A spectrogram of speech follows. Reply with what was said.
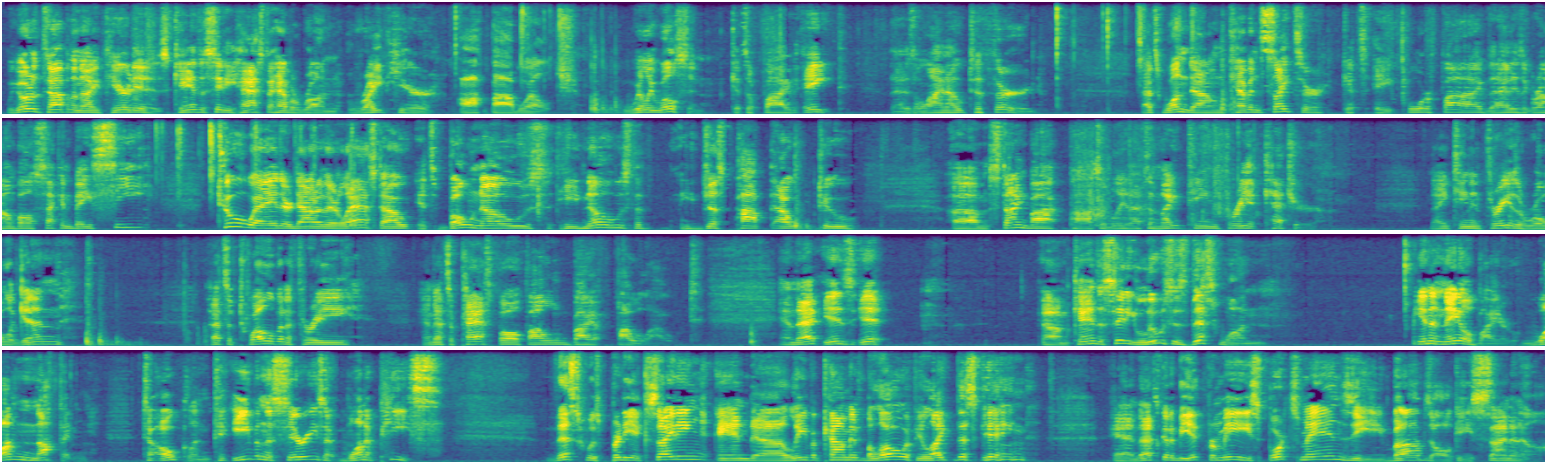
We go to the top of the ninth. Here it is. Kansas City has to have a run right here off Bob Welch. Willie Wilson gets a 5-8. That is a line out to third. That's one down. Kevin Seitzer gets a 4-5. That is a ground ball second base C. Two away. They're down to their last out. It's Bo knows. He knows that he just popped out to um, Steinbach, possibly. That's a 19-3 at catcher. 19 and 3 is a roll again. That's a 12 and a 3. And that's a pass ball followed by a foul out. And that is it. Um, Kansas City loses this one in a nail biter. 1 nothing to Oakland to even the series at one apiece. This was pretty exciting, and uh, leave a comment below if you like this game. And that's going to be it for me, Sportsman Z, Bob Zuhlke, signing off.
